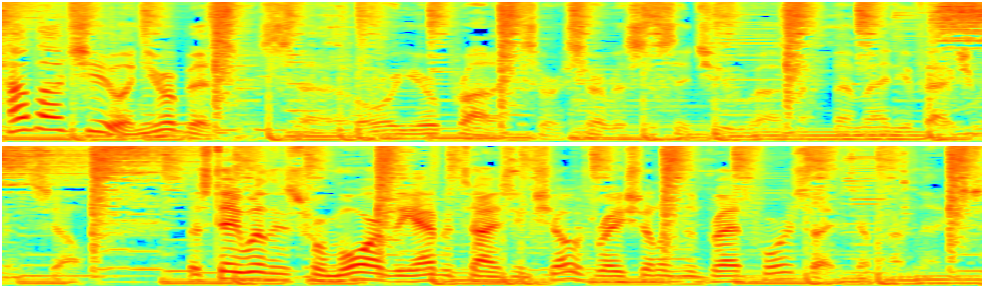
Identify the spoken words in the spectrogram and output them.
How about you and your business uh, or your products or services that you uh, manufacture and sell? But stay with us for more of the advertising show with Ray Schilens and Brad Forsythe coming up next.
